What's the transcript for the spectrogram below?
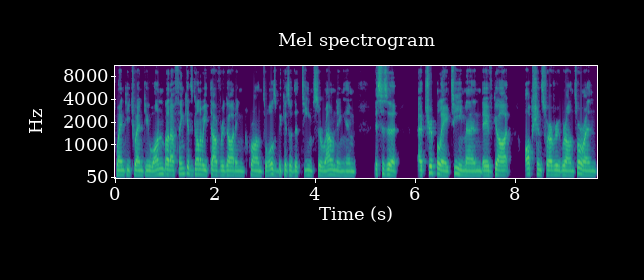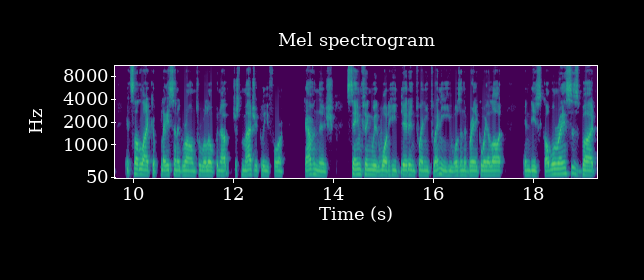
2021. But I think it's going to be tough regarding Grand Tours because of the team surrounding him. This is a a triple A team, and they've got options for every Grand Tour, and it's not like a place in a Grand Tour will open up just magically for Cavendish. Same thing with what he did in 2020. He was in the breakaway a lot in these cobble races, but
